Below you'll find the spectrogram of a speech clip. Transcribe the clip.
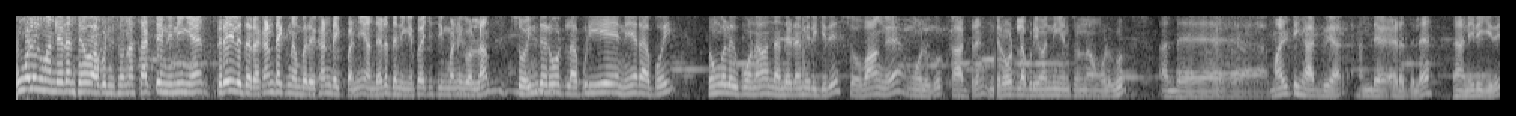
உங்களுக்கு அந்த இடம் தேவை அப்படின்னு சொன்னால் சட்டுன்னு நீங்கள் திரையில் தர கான்டாக்ட் நம்பரை கான்டாக்ட் பண்ணி அந்த இடத்த நீங்கள் பர்ச்சேசிங் பண்ணிக்கொள்ளலாம். ஸோ இந்த ரோட்டில் அப்படியே நேராக போய் தொங்கலுக்கு போனால் வந்து அந்த இடம் இருக்குது. ஸோ வாங்க உங்களுக்கு காட்டுறேன். இந்த ரோட்டில் அப்படி வந்தீங்கன்னு சொன்னால் உங்களுக்கு அந்த மல்டி ஹார்ட்வேர் அந்த இடத்துல நான் இருக்குது.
